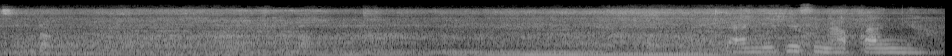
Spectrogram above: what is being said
Sandak. Dan itu senapannya.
